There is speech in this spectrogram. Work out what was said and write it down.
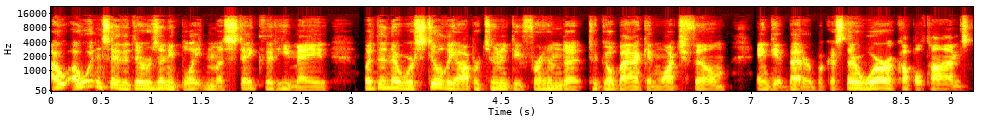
I, I wouldn't say that there was any blatant mistake that he made, but then there was still the opportunity for him to to go back and watch film and get better because there were a couple times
